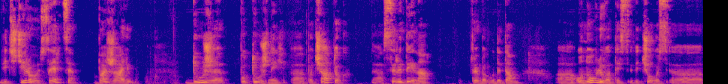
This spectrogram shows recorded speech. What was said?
від щирого серця бажаю. Дуже потужний початок, середина. Треба буде там оновлюватись від чогось, е,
